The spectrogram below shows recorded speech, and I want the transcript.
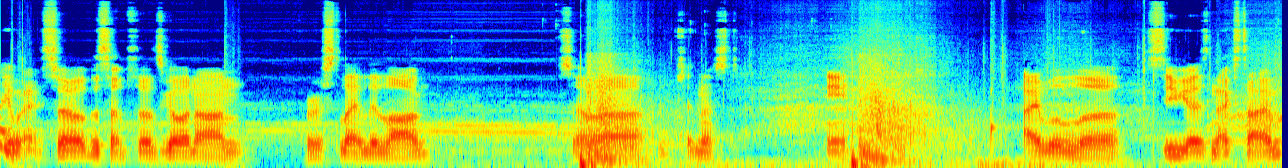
Anyway, so this episode's going on for slightly long. So, uh, oops, I missed. Eh. I will, uh, see you guys next time.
